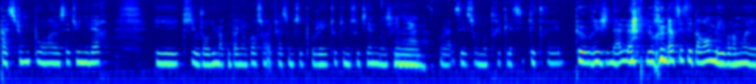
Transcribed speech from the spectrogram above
passion pour cet univers et qui aujourd'hui m'accompagnent encore sur la création de ce projet et tout, qui me soutiennent. Donc, euh, Génial. voilà, c'est sûrement très classique et très peu original de remercier ses parents, mais vraiment. Euh,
